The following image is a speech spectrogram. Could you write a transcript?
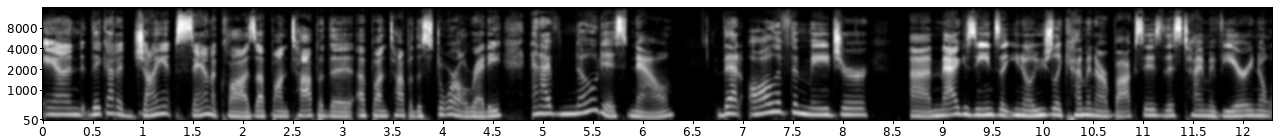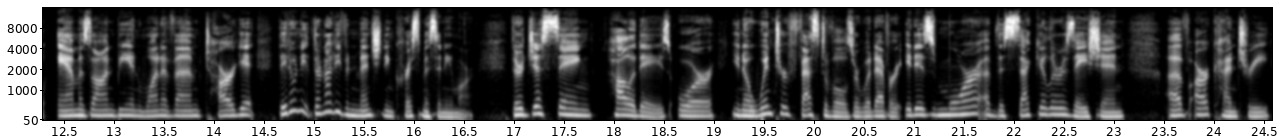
and they got a giant Santa Claus up on top of the, up on top of the store already. And I've noticed now that all of the major uh, magazines that you know usually come in our boxes this time of year you know amazon being one of them target. They don't they're not even mentioning christmas anymore. They're just saying holidays or you know winter festivals or whatever. It is more of the secularization of our country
